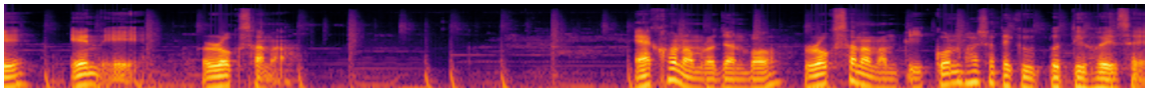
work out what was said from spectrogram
A N A, Roksana. এখন আমরা জানব রক্সানা নামটি কোন ভাষা থেকে উৎপত্তি হয়েছে।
